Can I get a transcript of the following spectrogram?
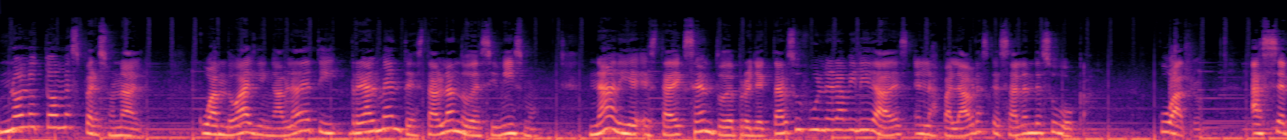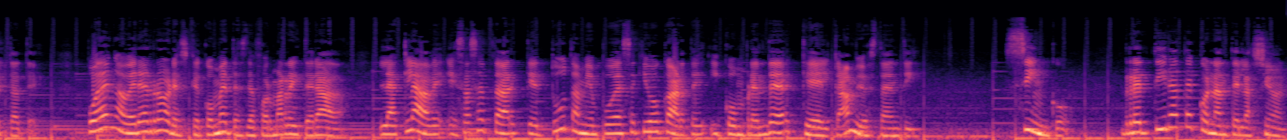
No lo tomes personal. Cuando alguien habla de ti, realmente está hablando de sí mismo. Nadie está exento de proyectar sus vulnerabilidades en las palabras que salen de su boca. 4. Acéptate. Pueden haber errores que cometes de forma reiterada. La clave es aceptar que tú también puedes equivocarte y comprender que el cambio está en ti. 5. Retírate con antelación.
